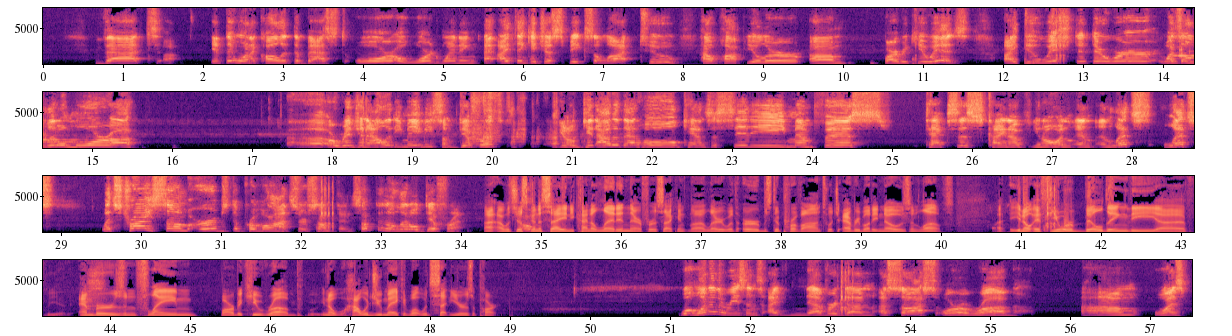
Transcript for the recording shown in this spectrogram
that uh, if they want to call it the best or award winning, I, I, think it just speaks a lot to how popular um, barbecue is. I do wish that there were was a little more uh, uh, originality, maybe some difference. you know, get out of that whole Kansas City, Memphis, Texas kind of, you know, and, and, and let's let's let's try some herbes de Provence or something, something a little different. I, I was just oh. going to say, and you kind of led in there for a second, uh, Larry, with herbes de Provence, which everybody knows and loves. Uh, you know, if you were building the uh, embers and flame barbecue rub, you know, how would you make it? What would set yours apart? Well, one of the reasons I've never done a sauce or a rub um, was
